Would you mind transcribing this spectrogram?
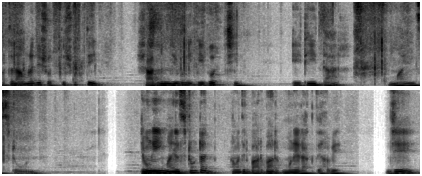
অর্থাৎ আমরা যে সত্যি সত্যি সাধন জীবনে এগোচ্ছি এটি তার মাইলস্টোন এবং এই মাইলস্টোনটা আমাদের বারবার মনে রাখতে হবে যে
